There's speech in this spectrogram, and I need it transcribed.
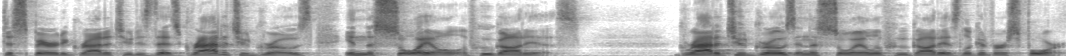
despair to gratitude is this gratitude grows in the soil of who God is. Gratitude grows in the soil of who God is. Look at verse 4.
